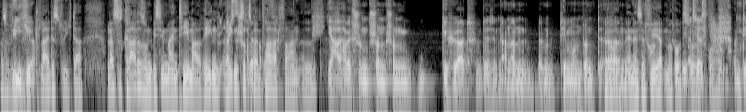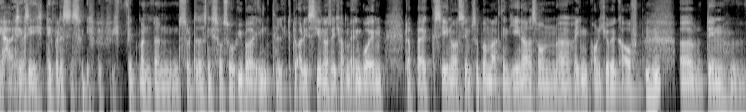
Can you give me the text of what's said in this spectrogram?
Also wie, wie kleidest du dich da? Und das ist gerade so ein bisschen mein Thema, Regen, Regenschutz beim Fahrradfahren. Also ja, habe ich schon schon schon gehört, das in anderen beim Tim und und genau, ähm, NSFW hatten wir kurz drüber gesprochen. Und ja, ich, also ich denke mal, das ist, ich, ich finde man, dann sollte das nicht so so überintellektualisieren. Also ich habe mir irgendwo im, ich glaube bei Xenos im Supermarkt in Jena so ein äh, Regenponcho gekauft. Mhm. Äh, den,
